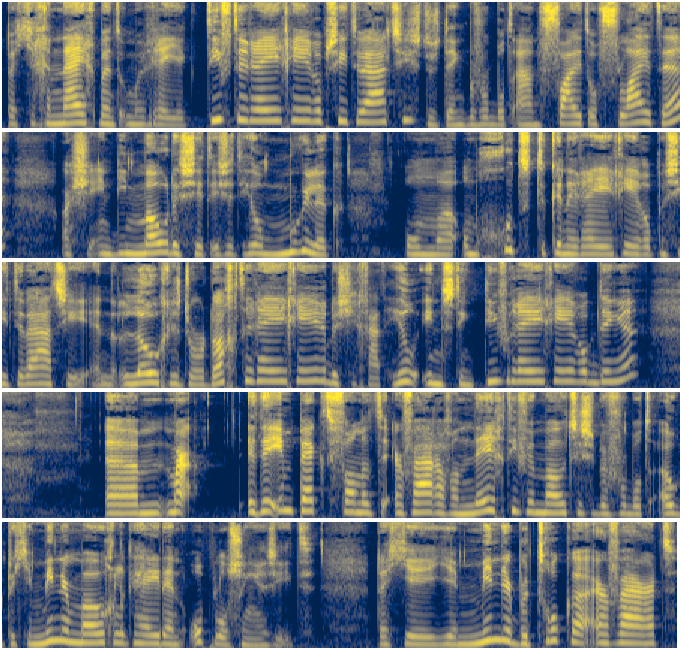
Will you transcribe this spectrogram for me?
Dat je geneigd bent om reactief te reageren op situaties. Dus denk bijvoorbeeld aan fight of flight. Hè? Als je in die modus zit, is het heel moeilijk om, uh, om goed te kunnen reageren op een situatie. En logisch doordacht te reageren. Dus je gaat heel instinctief reageren op dingen. Um, maar de impact van het ervaren van negatieve emoties is bijvoorbeeld ook dat je minder mogelijkheden en oplossingen ziet. Dat je je minder betrokken ervaart,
